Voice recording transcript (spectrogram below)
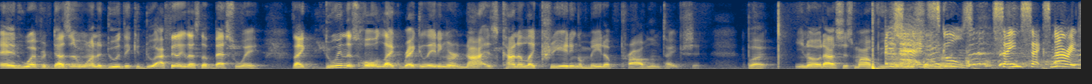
And whoever doesn't want to do it they can do it. I feel like that's the best way like doing this whole like regulating or not is kind of like creating a made up problem type shit but you know that's just my views on in schools, same sex marriage,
